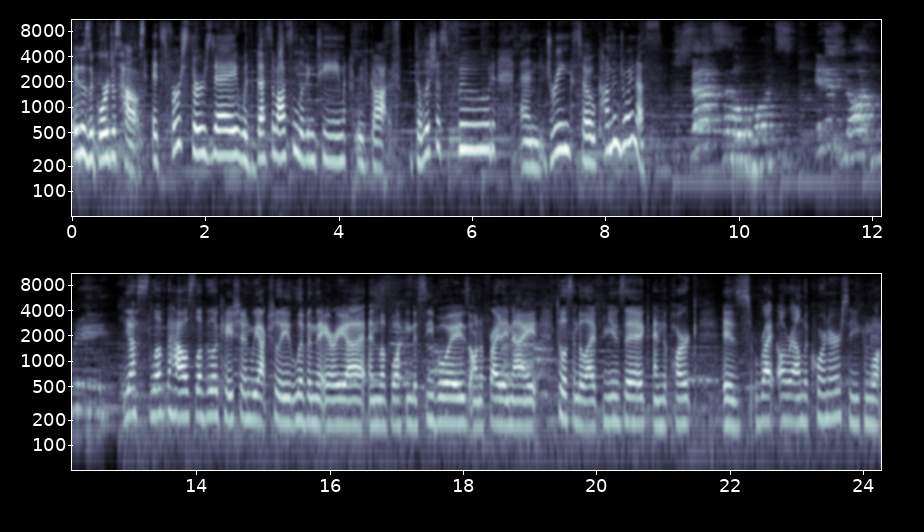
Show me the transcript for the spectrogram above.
It is a gorgeous house. It's First Thursday with the Best of Austin Living Team. We've got delicious food and drink, so come and join us. once. It is not me. Yes, love the house, love the location. We actually live in the area and love walking to C-Boy's on a Friday night to listen to live music. And the park is right around the corner, so you can walk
